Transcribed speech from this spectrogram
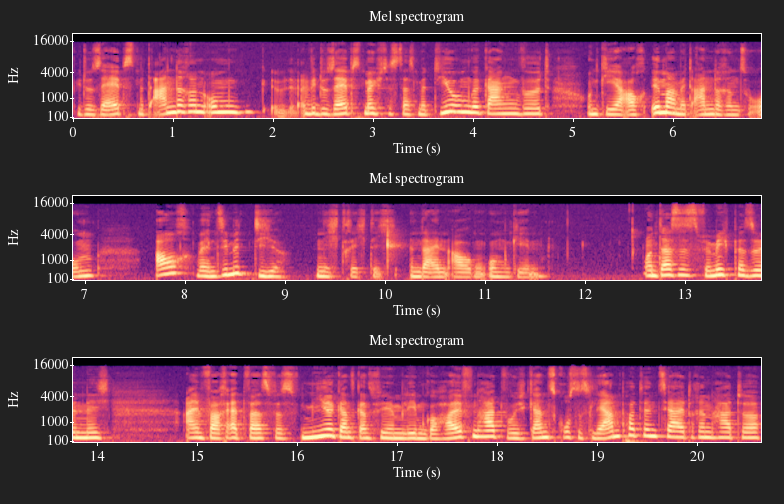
wie du selbst mit anderen um, wie du selbst möchtest, dass mit dir umgegangen wird und gehe auch immer mit anderen so um, auch wenn sie mit dir nicht richtig in deinen Augen umgehen. Und das ist für mich persönlich einfach etwas, was mir ganz, ganz viel im Leben geholfen hat, wo ich ganz großes Lernpotenzial drin hatte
